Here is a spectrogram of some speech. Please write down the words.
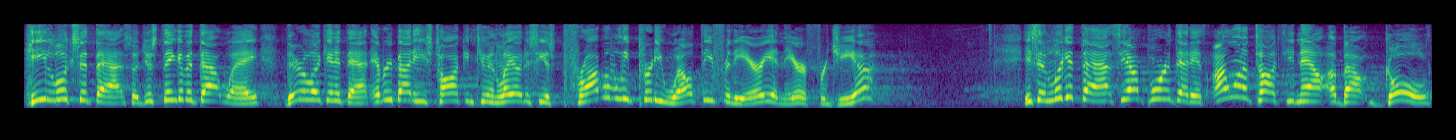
He looks at that, so just think of it that way. They're looking at that. Everybody he's talking to in Laodicea is probably pretty wealthy for the area in the area of Phrygia. He said, Look at that. See how important that is. I want to talk to you now about gold.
